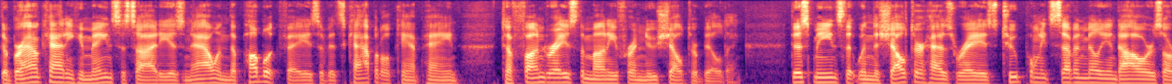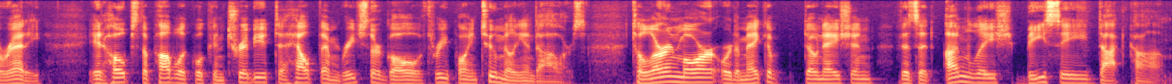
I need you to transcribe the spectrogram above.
The Brown County Humane Society is now in the public phase of its capital campaign to fundraise the money for a new shelter building. This means that when the shelter has raised $2.7 million already, it hopes the public will contribute to help them reach their goal of $3.2 million. To learn more or to make a donation, visit unleashbc.com.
